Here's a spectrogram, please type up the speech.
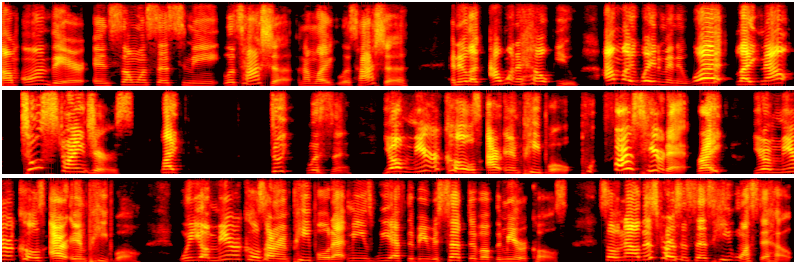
I'm on there, and someone says to me, Latasha, and I'm like, Latasha. And they're like, I want to help you. I'm like, wait a minute, what? Like now, two strangers, like, do listen, your miracles are in people. First, hear that, right? Your miracles are in people. When your miracles are in people, that means we have to be receptive of the miracles. So now this person says he wants to help.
